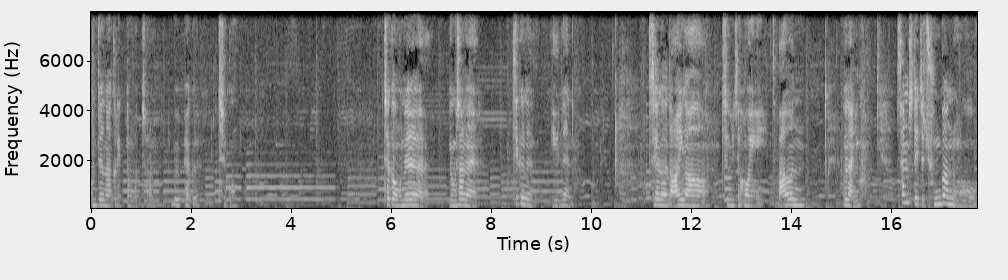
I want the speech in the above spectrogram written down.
언제나 그랬던 것처럼 물팩을 치고 제가 오늘 영상을 찍는 이유는 제가 나이가 지금 이제 거의 마흔은 아니고 30대 이제 중반으로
